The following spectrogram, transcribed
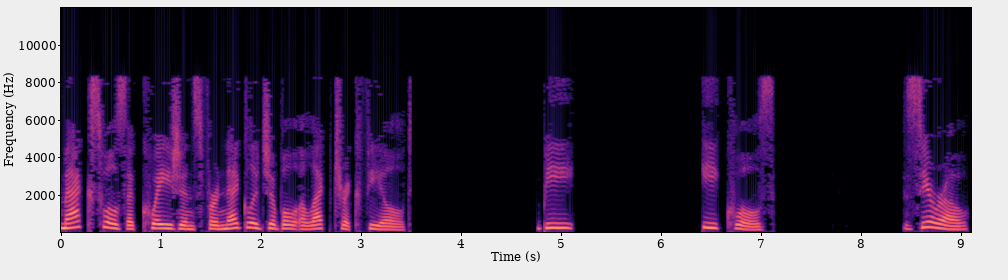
Maxwell's equations for negligible electric field. B equals 0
